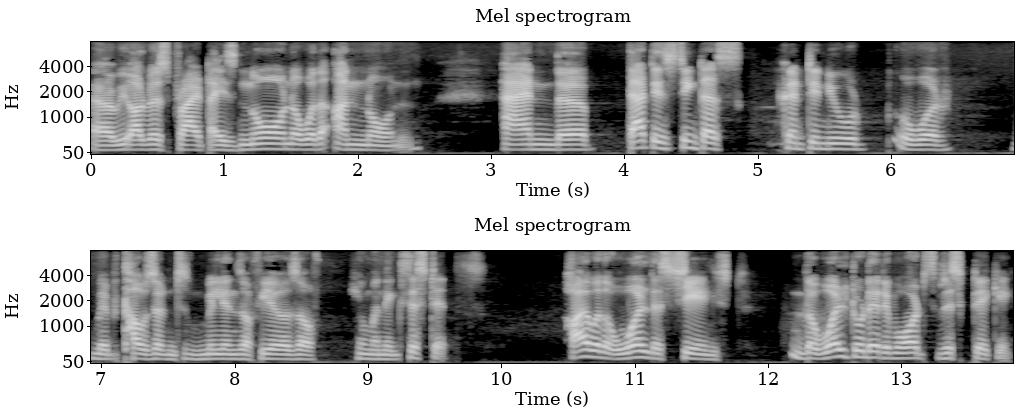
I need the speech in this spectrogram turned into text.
Uh, we always prioritize known over the unknown, and uh, that instinct has continued over maybe thousands, millions of years of human existence. However, the world has changed. The world today rewards risk taking.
